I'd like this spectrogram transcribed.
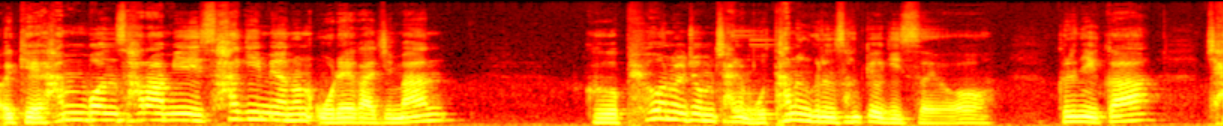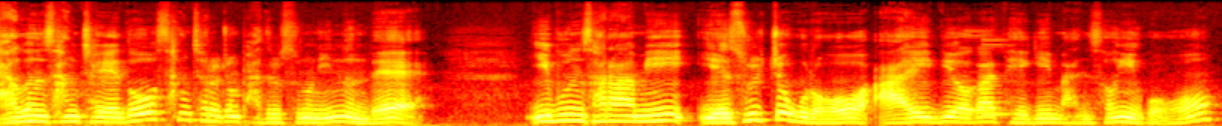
이렇게 한 번 사람이 사귀면은 오래 가지만, 그 표현을 좀 잘 못하는 그런 성격이 있어요. 그러니까 작은 상처에도 상처를 좀 받을 수는 있는데, 이분 사람이 예술적으로 아이디어가 되기 만성이고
